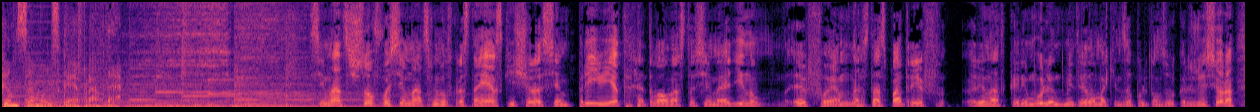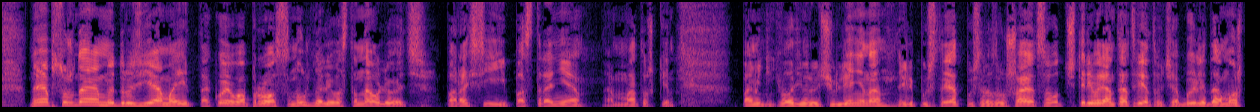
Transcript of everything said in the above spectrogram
«Комсомольская правда». 17 часов 18 минут в Красноярске. Еще раз всем привет. Это волна 107.1 FM. Стас Патриев, Ренат Каримулин, Дмитрий Ломакин за пультом звукорежиссера. Ну и обсуждаем мы, друзья мои, такой вопрос. Нужно ли восстанавливать по России, по стране а, матушки памятники Владимиру Ильичу Ленина? Или пусть стоят, пусть разрушаются? Вот четыре варианта ответа у тебя были, да? Можешь,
